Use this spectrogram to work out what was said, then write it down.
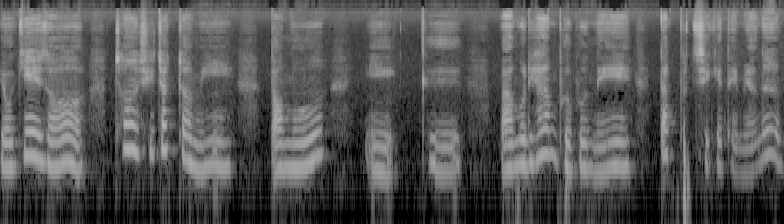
여기에서 처음 시작점이 너무 이 그 마무리한 부분에 딱 붙이게 되면은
